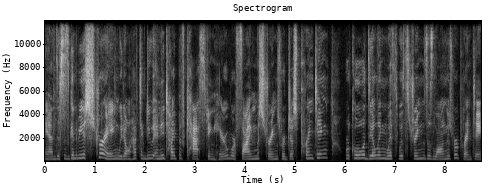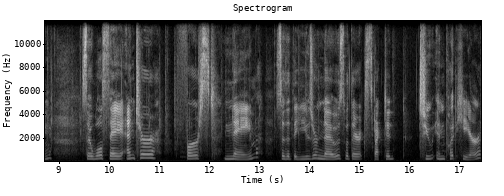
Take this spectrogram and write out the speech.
and this is going to be a string. We don't have to do any type of casting here. We're fine with strings. We're just printing. We're cool with dealing with, with strings as long as we're printing. So we'll say enter first name so that the user knows what they're expected to input here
